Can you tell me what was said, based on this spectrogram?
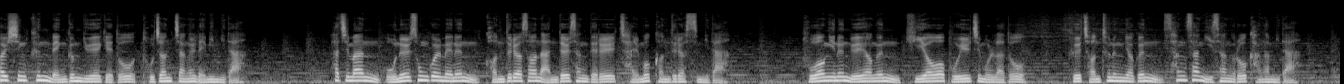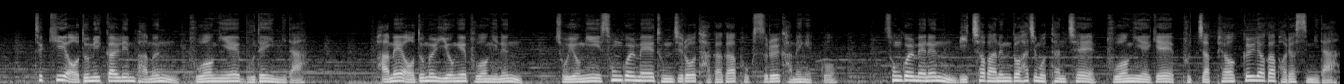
훨씬 큰 맹금류에게도 도전장을 내밉니다. 하지만 오늘 송골매는 건드려선 안 될 상대를 잘못 건드렸습니다. 부엉이는 외형은 귀여워 보일지 몰라도 그 전투 능력은 상상 이상으로 강합니다. 특히 어둠이 깔린 밤은 부엉이의 무대입니다. 밤의 어둠을 이용해 부엉이는 조용히 송골매의 둥지로 다가가 복수를 감행했고 송골매는 미처 반응도 하지 못한 채 부엉이에게 붙잡혀 끌려가 버렸습니다.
